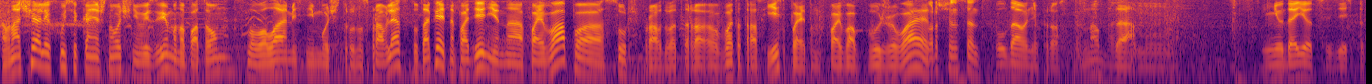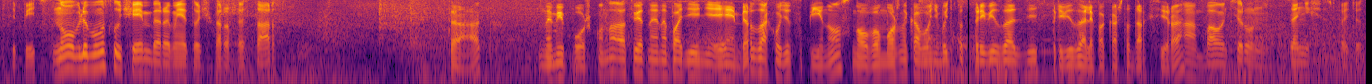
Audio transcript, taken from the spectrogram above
В начале Хусик, конечно, очень уязвим, но потом с левелами с ним очень трудно справляться. Тут опять нападение на файвап. Сурж, правда, в, это, в этот раз есть, поэтому файвап выживает. Torrent Scent в кулдауне просто. Ну да. Не удается здесь подцепить. Но в любом случае Эмбер имеет очень хороший старт. Так. На мипошку на ответное нападение. Эмбер заходит в спину. Снова можно кого-нибудь подпривязать здесь. Привязали пока что Дарксира. А, Баунти. За них сейчас пойдет.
